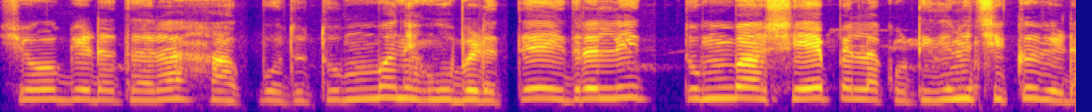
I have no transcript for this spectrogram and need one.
ಶೋ ಗಿಡ ಥರ ಹಾಕ್ಬೋದು. ತುಂಬಾ ಹೂ ಬಿಡುತ್ತೆ. ಇದರಲ್ಲಿ ತುಂಬ ಶೇಪ್ ಎಲ್ಲ ಕೊಟ್ಟಿದ್ದೀನಿ ಚಿಕ್ಕ ಗಿಡ.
